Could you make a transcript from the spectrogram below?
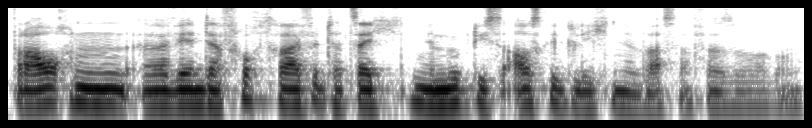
brauchen äh, während der Fruchtreife tatsächlich eine möglichst ausgeglichene Wasserversorgung.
